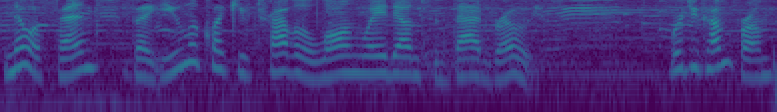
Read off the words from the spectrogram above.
No offense, but you look like you've traveled a long way down some bad roads. Where'd you come from?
